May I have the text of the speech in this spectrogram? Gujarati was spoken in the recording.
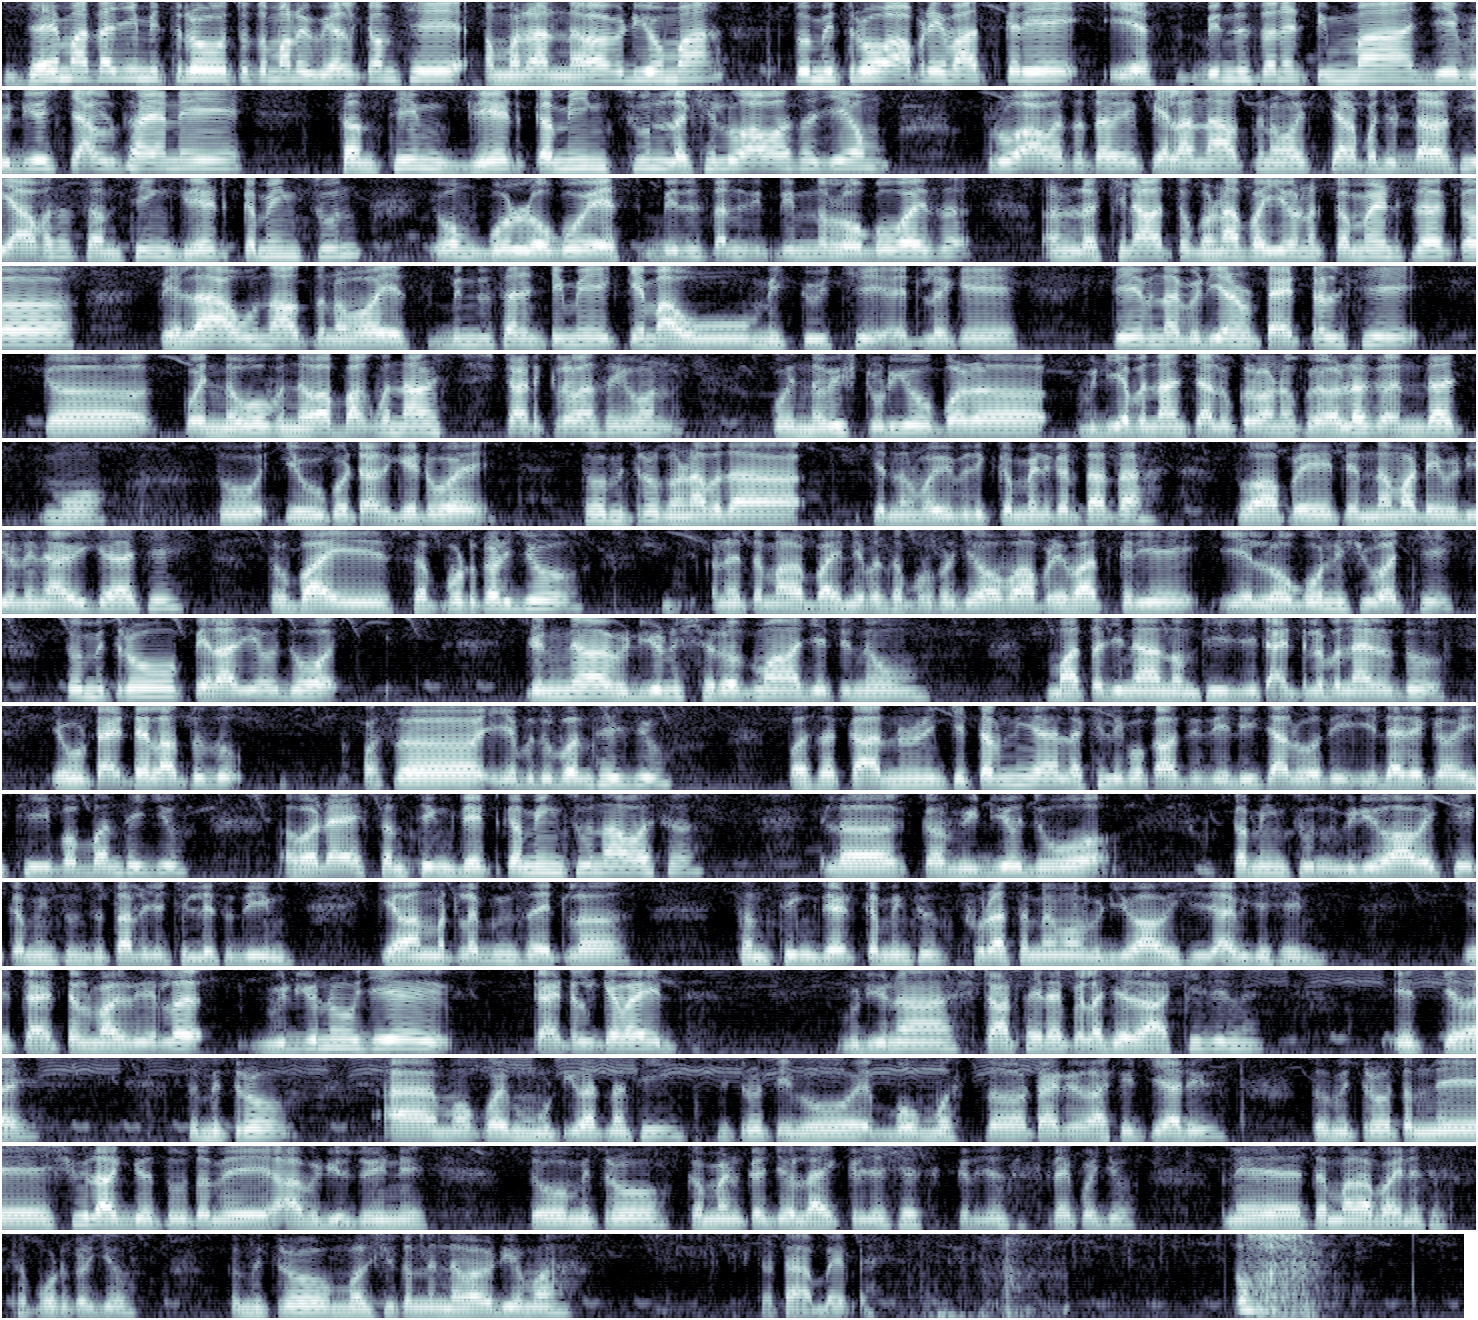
જય માતાજી મિત્રો, તો તમારું વેલકમ છે અમારા નવા વિડીયોમાં. તો મિત્રો, આપણે વાત કરીએ યસ બિંદુસ્તાની ટીમમાં જે વીડિયો ચાલુ થાય અને સમથિંગ ગ્રેટ કમિંગ સૂન લખેલું આવે છે, જે આમ થ્રુ આવે છે તમે પહેલાં ના આવતું હોય ચાર પછી દાડાથી આવે છે સમથિંગ ગ્રેટ કમિંગ સૂન એવો ગોળ લોગો યસ બિંદુસ્તાની ટીમનો લોગો હોય છે. અને લખીને આવે તો ઘણા ભાઈઓને કમેન્ટ છે કે પહેલાં આવું ના આવતું ન હોય. યસ બિન્દુસ્તાની ટીમે કેમ આવું મૂક્યું છે? એટલે કે તે એમના વિડીયોનું ટાઇટલ છે કે કોઈ નવો નવા ભાગ બનાવવાનું સ્ટાર્ટ કરવાનો છે ઇવન કોઈ નવી સ્ટુડિયો ઉપર વીડિયો બનાવવાનું ચાલુ કરવાનો કોઈ અલગ અંદાજમાં, તો એવું કોઈ ટાર્ગેટ હોય, તો મિત્રો ઘણા બધા ચેનલમાં એવી બધી કમેન્ટ કરતા હતા. તો આપણે તેમના માટે વીડિયો લઈને આવી ગયા છે તો ભાઈ સપોર્ટ કરજો, અને તમારા ભાઈને પણ સપોર્ટ કરજો. હવે આપણે વાત કરીએ એ લોગોની શું વાત છે. તો મિત્રો પહેલાં જો તેમના વિડીયોની શરૂઆતમાં જે તેનું માતાજીના નામથી જે ટાઇટલ બનાવેલું હતું એવું ટાઇટલ આવતું હતું. પછી એ બધું બંધ થઈ ગયું. પછી કાનૂની ચેતવણી લખેલી કોઈક આવતી હતી, એની ચાલુ હતી. એ ડાયરેક્ટ અહીંથી બંધ થઈ ગયું. હવે direct something great coming soon આવે છે. એટલે વીડિયો જુઓ. કમિંગ સૂન વીડિયો આવે છે. કમિંગ સૂન જોતા રહેજો છેલ્લે સુધી. એમ કહેવાનો મતલબ એમ છે, એટલે સમથિંગ ગ્રેટ કમિંગ સૂન થોડા સમયમાં વીડિયો આવી આવી જશે એમ. એ ટાઇટલ માગી એટલે વિડીયોનું જે ટાઇટલ કહેવાય વિડીયોના સ્ટાર્ટ થયેલા પહેલાં જે રાખી છે ને, એ જ કહેવાય. તો મિત્રો, આમાં કોઈ મોટી વાત નથી. મિત્રો, તેઓ બહુ મસ્ત ટાઇટલ રાખ્યું છે યાર તો મિત્રો, તમને શું લાગ્યું હતું તમે આ વીડિયો જોઈને? તો મિત્રો કમેન્ટ કરજો લાઇક કરજો શેર કરજો સબસ્ક્રાઈબ કરજો. અને તમારા ભાઈને સપોર્ટ કરજો. તો મિત્રો, મળશું તમને નવા વિડીયોમાં ટાટા બાય બાય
